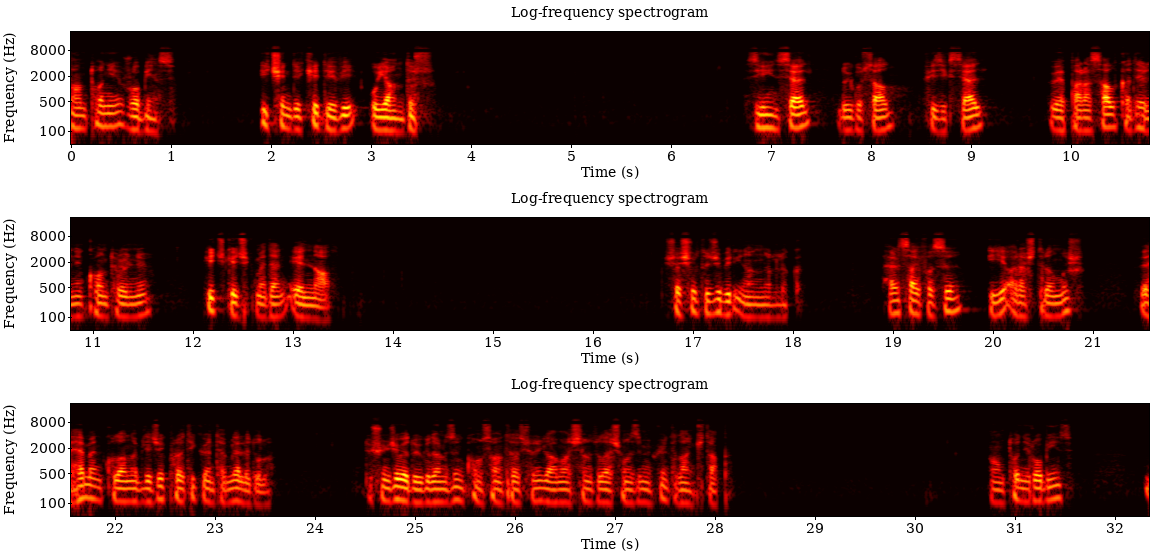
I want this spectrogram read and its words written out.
Anthony Robbins İçindeki devi uyandır. Zihinsel, duygusal, fiziksel ve parasal kaderinin kontrolünü hiç gecikmeden eline al. Şaşırtıcı bir inanılırlık. Her sayfası iyi araştırılmış ve hemen kullanılabilecek pratik yöntemlerle dolu. Düşünce ve duygularınızın konsantrasyonuyla amaçlarınıza ulaşmanızı mümkün kılan kitap. Anthony Robbins,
